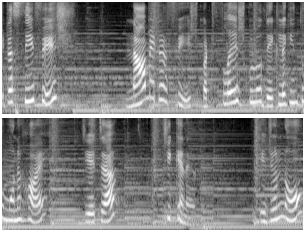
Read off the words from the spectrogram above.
এটা সি ফিশ নাম এটার ফিশ বাট ফ্লেশগুলো দেখলে কিন্তু মনে হয় যে এটা চিকেনের এজন্য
